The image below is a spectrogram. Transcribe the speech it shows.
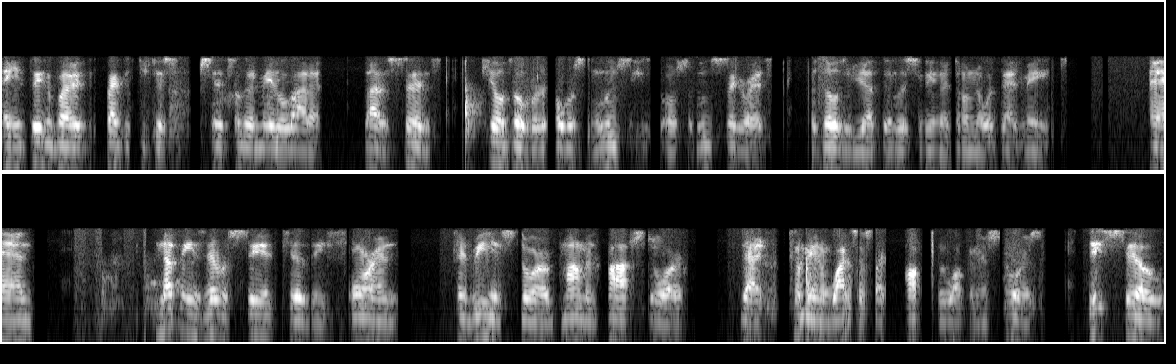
and you think about it, the fact that you just said something that made a lot of lot of sense, killed over over some loosies or some loose cigarettes. For those of you out there listening that don't know what that means, and nothing is ever said to the foreign convenience store, mom and pop store that come in and watch us like and walk in their stores. They sell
